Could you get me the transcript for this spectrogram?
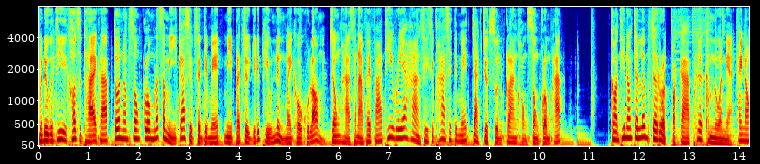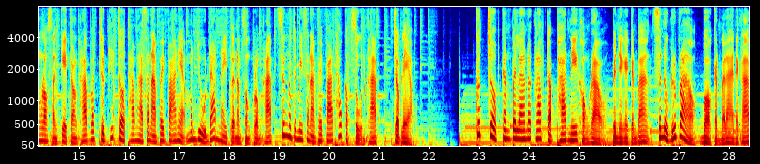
มาดูกันที่ข้อสุดท้ายครับ ตัวนำทรงกลมรัศมี 90 เซนติเมตร มีประจุอยู่ที่ผิว 1 ไมโครคูลอม จงหาสนามไฟฟ้าที่ระยะห่าง 45 เซนติเมตรจากจุดศูนย์กลางของทรงกลมครับ ก่อนที่น้องจะเริ่มจรดปากกาเพื่อคำนวณเนี่ย ให้น้องลองสังเกตก่อนครับ ว่าจุดที่โจทย์ทำหาสนามไฟฟ้าเนี่ย มันอยู่ด้านในตัวนำทรงกลมครับ ซึ่งมันจะมีสนามไฟฟ้าเท่ากับศูนย์ครับ จบแล้ว ก็จบกันไปแล้วนะครับกับพาร์ทนี้ของเราเป็นยังไงกันบ้าง สนุกหรือเปล่าบอกกันมาได้นะครับ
